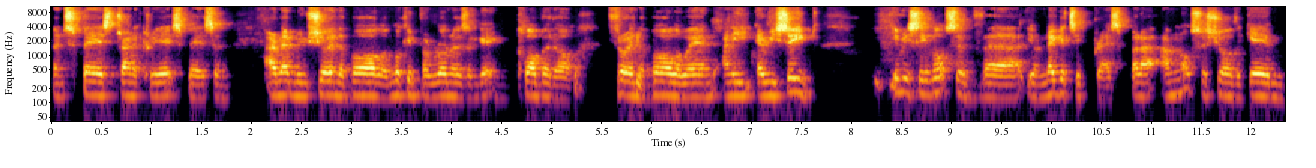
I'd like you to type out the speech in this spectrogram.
and space, trying to create space. And I remember him showing the ball and looking for runners and getting clobbered or throwing the ball away. And, and he, he, received he received lots of uh, you know negative press, but I, am not so sure the game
